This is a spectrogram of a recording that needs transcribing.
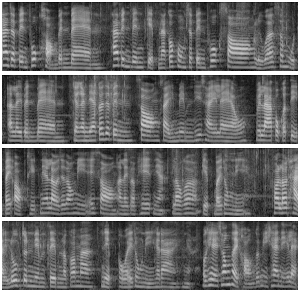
น่าจะเป็นพวกของแบนๆถ้าเป็นเบนเก็บนะก็คงจะเป็นพวกซอง หรือว่าสมุดอะไรแบนๆอย่างอันเนี้ยก็จะเป็นซองใส่เมมที่ใช้แล้ว เวลาปกติไปออกทริปเนี่ยเราจะต้องมีไอ้ซองอะไรประเภทเนี้ยเราก็เก็บไว้ตรงนี้ อเราถ่ายรูปจนเมมเต็มแล้วก็มาเหน็บเอาไว้ตรงนี้ก็ได้เนี่ยโอเค ช่องใส่ของก็มีแค่นี้แหละ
